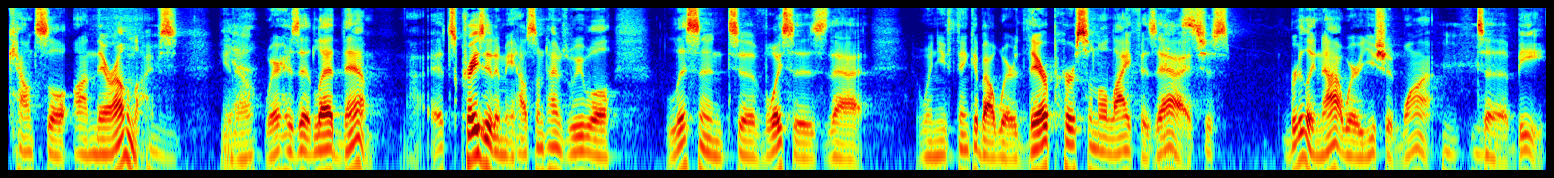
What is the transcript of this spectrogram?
counsel on their own lives? Hmm. You Yeah. know, where has it led them? It's crazy to me how sometimes we will listen to voices that, when you think about where their personal life is at, it's just really not where you should want to be.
